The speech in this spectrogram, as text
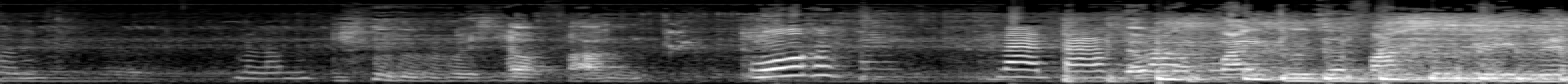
ลำหมาลไม่ชอบฟังำโอ้ยหน้าตาหแล้มาวต่อไปกูจะฟังทุกเพลงเลย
